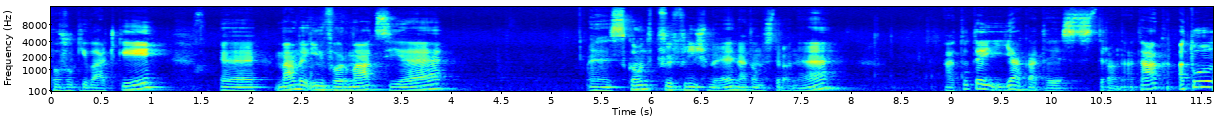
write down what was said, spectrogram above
poszukiwaczki. Y, Mamy informację, y, skąd przyszliśmy na tą stronę. A tutaj jaka to jest strona, tak? A tu,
